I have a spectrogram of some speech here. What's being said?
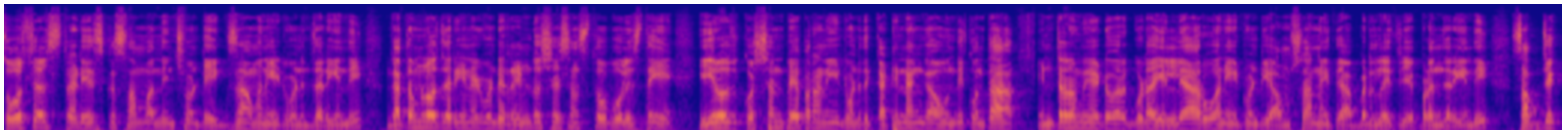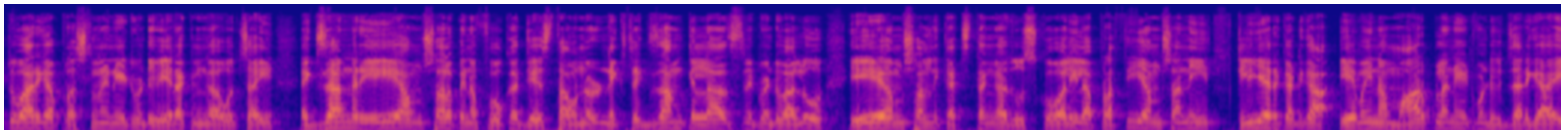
సోషల్ స్టడీస్కి సంబంధించినటువంటి ఎగ్జామ్ అనేటువంటిది జరిగింది. గతంలో జరిగినటువంటి రెండు సెషన్స్తో పోలిస్తే ఈరోజు క్వశ్చన్ పేపర్ అనేటువంటిది కఠినంగా ఉంది. కొంత ఇంటర్మీడియట్ వరకు కూడా వెళ్ళారు అనేటువంటి అంశాన్ని అయితే అభ్యర్థులు అయితే చెప్పడం జరిగింది. సబ్జెక్టు వారిగా ప్రశ్నలు అనేటువంటి ఏ రకంగా వచ్చాయి? ఎగ్జామినర్ ఏ ఏ అంశాలపైన ఫోకస్ చేస్తూ ఉన్నాడు? నెక్స్ట్ ఎగ్జామ్కి వెళ్ళాల్సినటువంటి వాళ్ళు ఏ అంశాలని ఖచ్చితంగా చూసుకోవాలి ఇలా ప్రతి అంశాన్ని క్లియర్ కట్గా ఏమైనా మార్పులు అనేటువంటివి జరిగాయి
